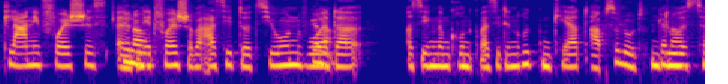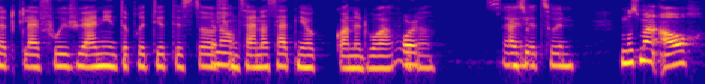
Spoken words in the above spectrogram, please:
kleine falsches, äh, genau. nicht falsch, aber eine Situation, wo genau. er da aus irgendeinem Grund quasi den Rücken kehrt. Absolut. Und genau. du hast halt gleich voll für eine interpretiert, das da genau. von seiner Seite ja gar nicht war. Voll. Oder sei also jetzt so in muss man auch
